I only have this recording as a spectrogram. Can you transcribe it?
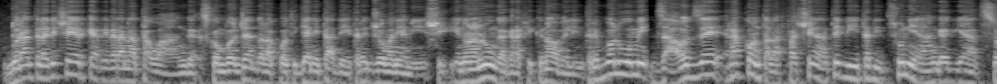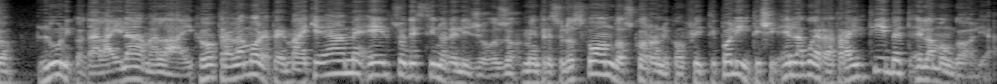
Durante la ricerca arriveranno a Tawang, sconvolgendo la quotidianità dei tre giovani amici. In una lunga graphic novel in tre volumi, Zhao Ze racconta l'affascinante vita di Tsunyang Gyatso, l'unico Dalai Lama laico tra l'amore per Maike Ame e il suo destino religioso, mentre sullo sfondo scorrono i conflitti politici e la guerra tra il Tibet e la Mongolia.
